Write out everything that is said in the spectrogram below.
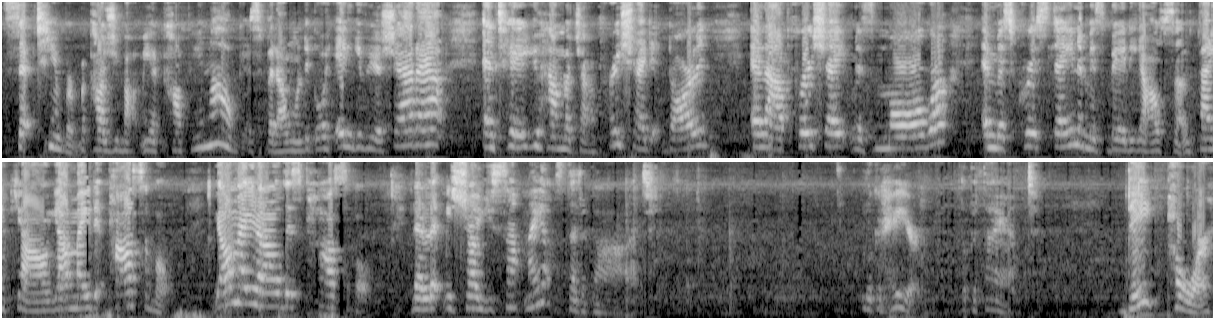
September because you bought me a coffee in August. But I wanted to go ahead and give you a shout out and tell you how much I appreciate it, darling. And I appreciate Miss Maura and Miss Christine and Miss Betty also. Thank y'all. Y'all made it possible. Y'all made all this possible. Now let me show you something else that I got. Look at here. Look at that. Deep pour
